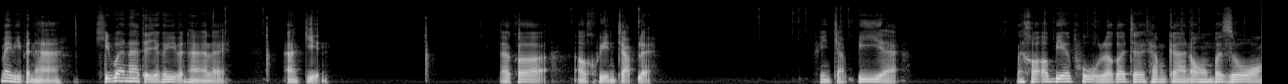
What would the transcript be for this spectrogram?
ไม่มีปัญหา คิดว่าน่าจะยังไม่มีปัญหาอะไรอะกิน แล้วก็เอาควีนจับเลยควีนจับเบี้ยแล้วเขาเอาเบี้ยผูกแล้วก็จะทำการองประซอง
